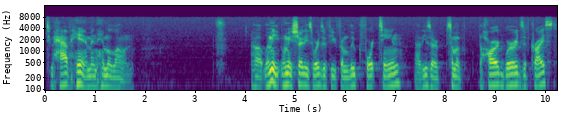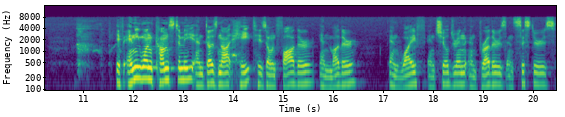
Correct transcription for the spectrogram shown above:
to have Him and Him alone. Uh, let, me, let me share these words with you from Luke 14. Uh, these are some of the hard words of Christ. If anyone comes to me and does not hate his own father and mother and wife and children and brothers and sisters,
